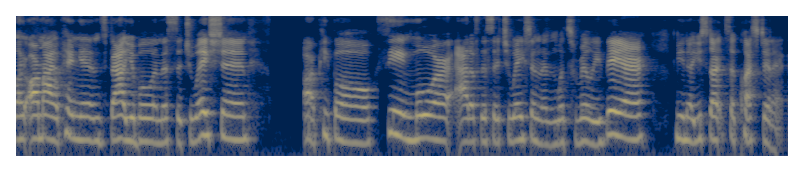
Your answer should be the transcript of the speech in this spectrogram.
Like, are my opinions valuable in this situation? Are people seeing more out of the situation than what's really there? You know, you start to question it.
